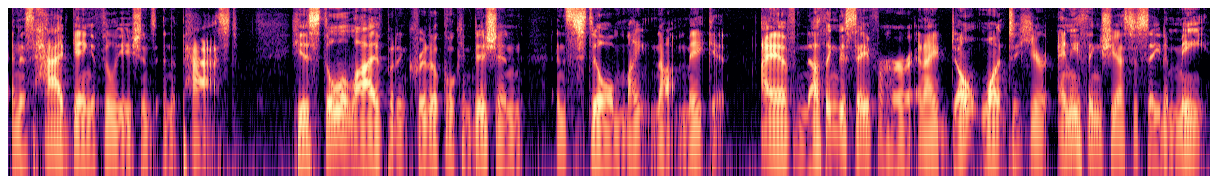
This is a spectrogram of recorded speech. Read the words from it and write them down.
and has had gang affiliations in the past. He is still alive but in critical condition and still might not make it. I have nothing to say for her and I don't want to hear anything she has to say to me.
